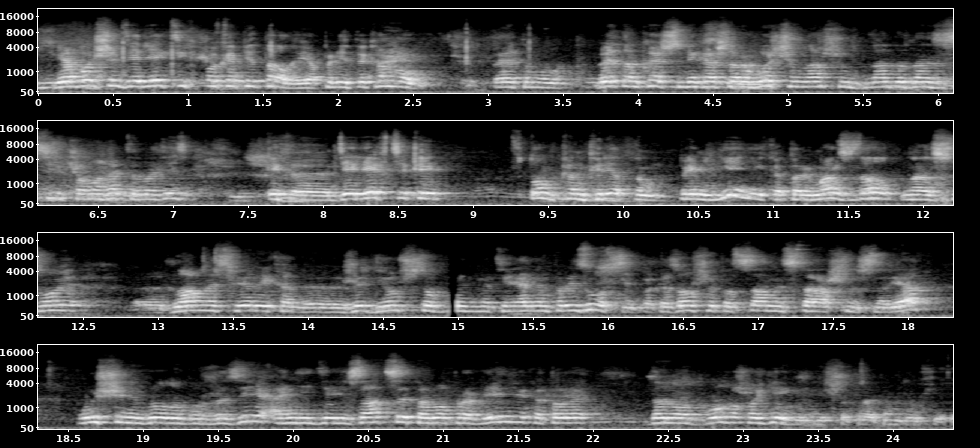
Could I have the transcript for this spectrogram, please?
Я больше диалектик по капиталу, я политэконом. Поэтому в этом качестве, мне кажется, рабочим нашим надо наносить, помогать владеть их э, диалектикой в том конкретном применении, который Маркс дал на основе э, главной сферы э, жизни общества в материальном производстве. Показал, что это самый страшный снаряд, пущенный в голову буржуазии, а не идеализация того правления, которое дано от Бога по Гегелю, что-то в этом духе.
